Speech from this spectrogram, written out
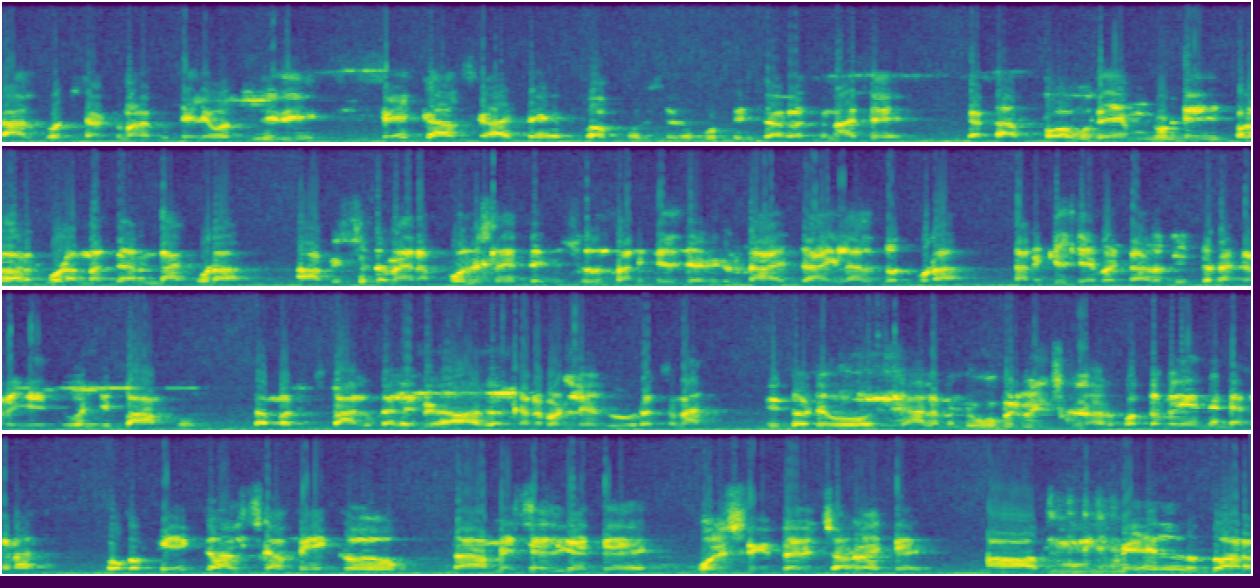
కాల్స్ వచ్చినట్టు మనకు తెలియవచ్చు. ఇది ఫేక్ కాల్స్గా అయితే పోలీసులు గుర్తించారు. రచన అయితే గత ఉదయం నుండి ఇప్పటి వరకు కూడా మధ్యాహ్నం దాకా కూడా విస్తృతమైన పోలీసులు అయితే విస్తృత తనిఖీలు జరిగిన జాయిలాలతో కూడా తనిఖీలు చేపట్టారు. దీంతో అక్కడ ఎటువంటి బాంబు సంబంధించి తాలూకాలు కనబడలేదు రచన. దీంతో చాలా మంది ఊపిరి పీల్చుకున్నారు. మొత్తం మీద ఏంటంటే అక్కడ ఒక ఫేక్ కాల్స్గా ఫేక్ మెసేజ్గా అయితే పోలీసులు నిర్ధారించారు. అయితే ఆ మెయిల్ ద్వారా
